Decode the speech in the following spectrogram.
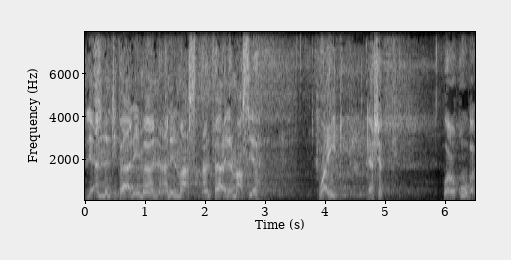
لأن انتفاء الإيمان عن المعص عن فاعل المعصية وعيد لا شك وعقوبة.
